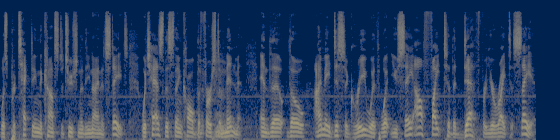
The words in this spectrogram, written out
was protecting the Constitution of the United States, which has this thing called the First mm-hmm. Amendment. And the, though I may disagree with what you say, I'll fight to the death for your right to say it.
